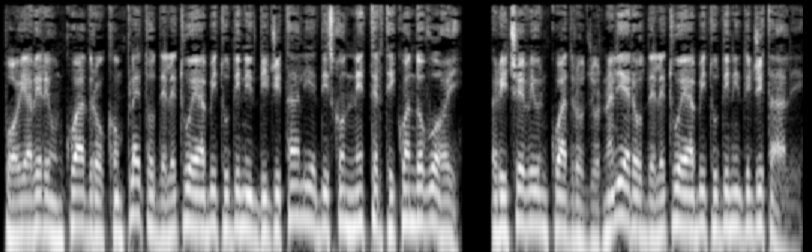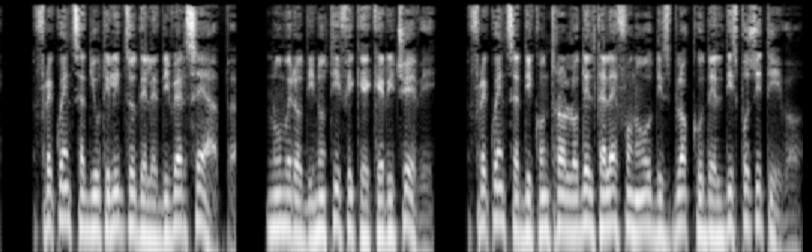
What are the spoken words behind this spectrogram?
Puoi avere un quadro completo delle tue abitudini digitali e disconnetterti quando vuoi. Ricevi un quadro giornaliero delle tue abitudini digitali. Frequenza di utilizzo delle diverse app. Numero di notifiche che ricevi. Frequenza di controllo del telefono o di sblocco del dispositivo.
